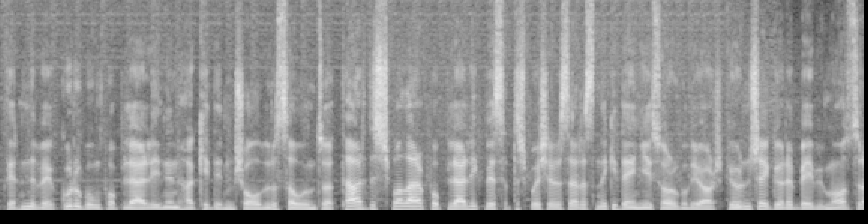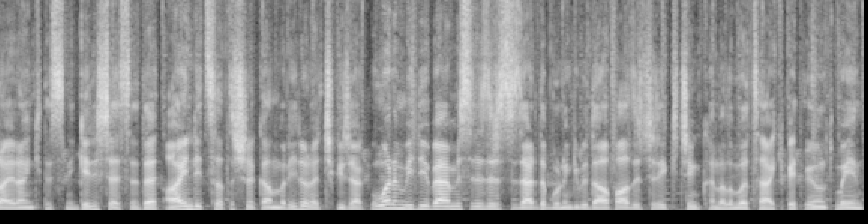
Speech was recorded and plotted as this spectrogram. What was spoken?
verdiklerini ve grubun popülerliğinin hak edilmiş olduğunu savundu. Tartışmalar popülerlik ve satış başarısı arasındaki dengeyi sorguluyor. Görünüşe göre Baby Monster hayran kitlesini genişletse de Ailit satış rakamlarıyla öne çıkacak. Umarım videoyu beğenmişsinizdir. Sizler de bunun gibi daha fazla içerik için kanalımı takip etmeyi unutmayın.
